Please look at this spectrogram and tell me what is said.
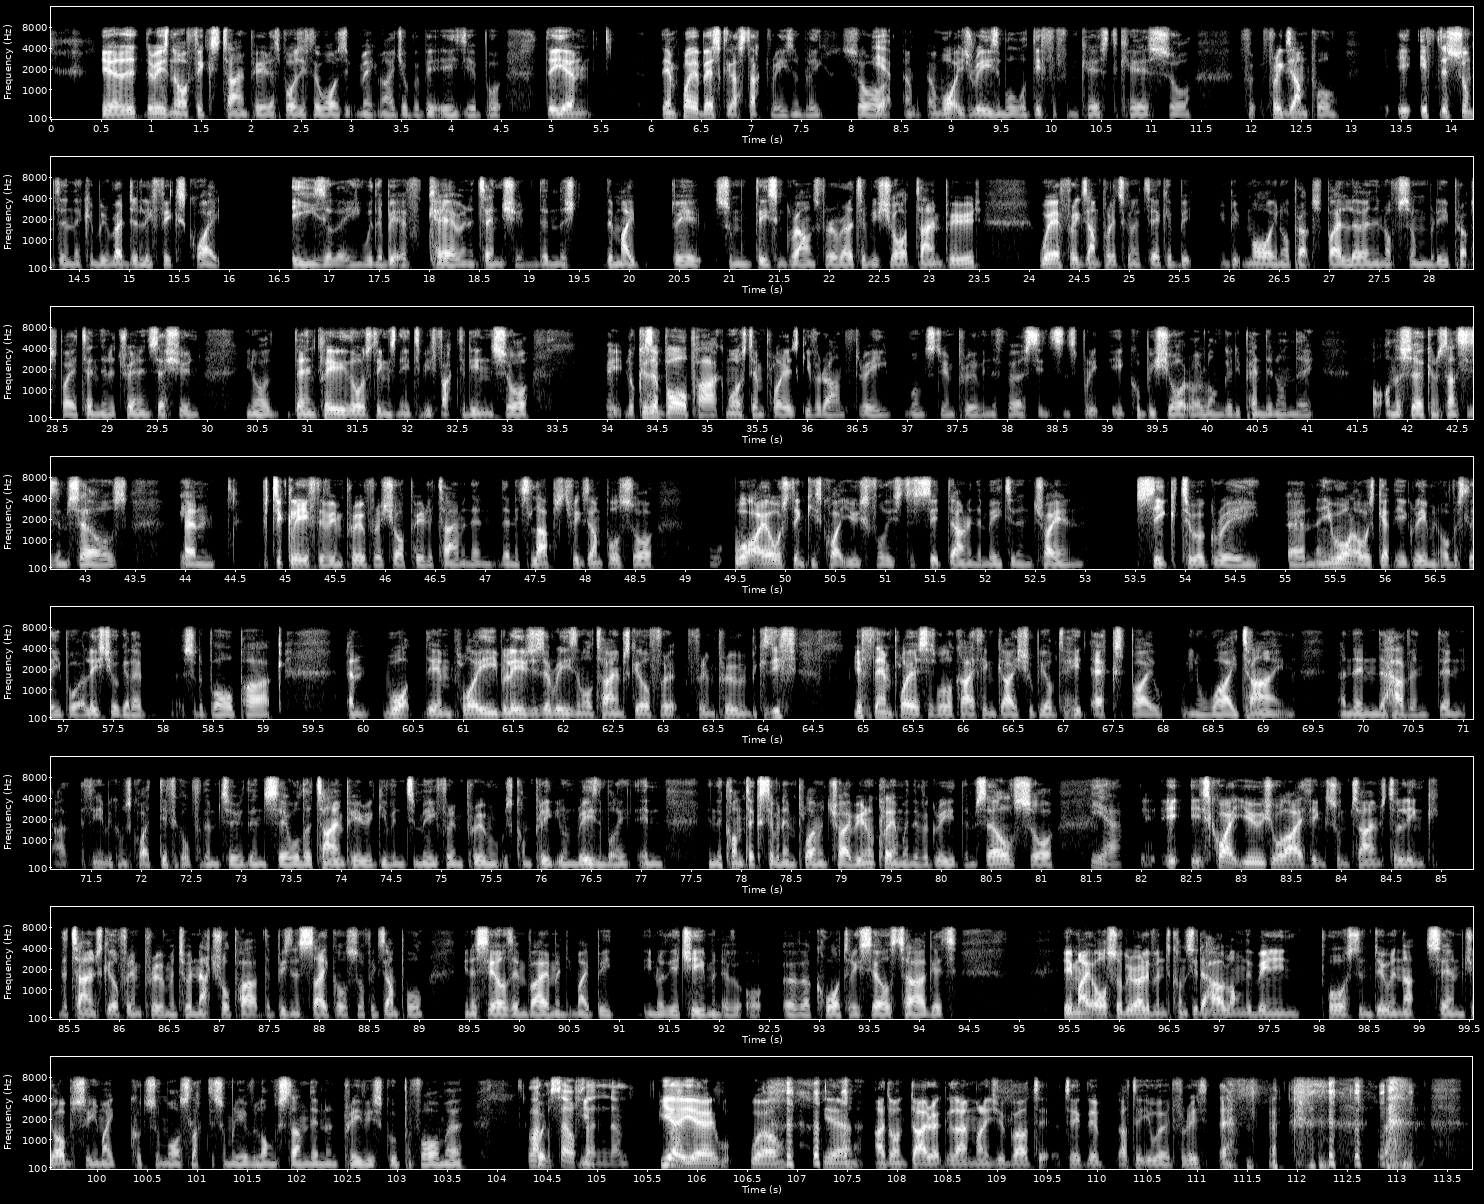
Yeah, there is no fixed time period. I suppose if there was, it would make my job a bit easier. But the um, the employer basically has to act reasonably. So, yeah. and, and what is reasonable will differ from case to case. So, for, for example, if there's something that can be readily fixed quite easily with a bit of care and attention, then there, there might be some decent grounds for a relatively short time period. Where, for example, it's going to take a bit a bit more, you know, perhaps by learning off somebody, perhaps by attending a training session, you know, then clearly those things need to be factored in. So, eh, look, as a ballpark, most employers give around three months to improve in the first instance, but it, it could be shorter or longer depending on the on the circumstances themselves. Yeah. Um, particularly if they've improved for a short period of time and then then it's lapsed, for example. So what I always think is quite useful is to sit down in the meeting and try and seek to agree. Um, and you won't always get the agreement, obviously, but at least you'll get a, sort of ballpark and what the employee believes is a reasonable time scale for for improvement. Because if if the employer says, "Well, look, I think I should be able to hit X by you know Y time," and then they haven't, then I think it becomes quite difficult for them to then say, well, the time period given to me for improvement was completely unreasonable in in the context of an employment tribunal claim when they've agreed themselves. So yeah, it, it's quite usual, I think, sometimes to link the time scale for improvement to a natural part of the business cycle. So, for example, in a sales environment, it might be you know the achievement of of a quarterly sales target. It might also be relevant to consider how long they've been in and doing that same job. So you might cut some more slack to somebody of a long standing and previous good performer. Like but myself, you, then. Um, yeah, yeah. Well, yeah. I don't directly line manager, but I'll t- take the I'll take your word for it.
